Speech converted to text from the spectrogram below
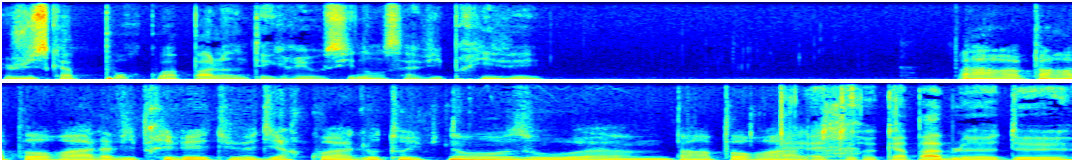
jusqu'à pourquoi pas l'intégrer aussi dans sa vie privée. Par, par, rapport à la vie privée, tu veux dire quoi? L'auto-hypnose ou euh, par rapport à... Être capable de,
